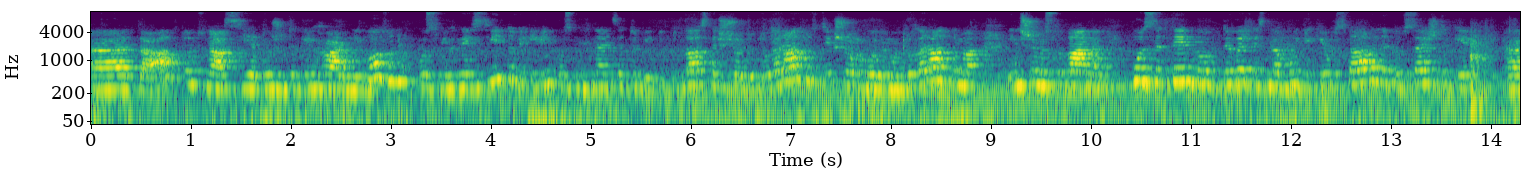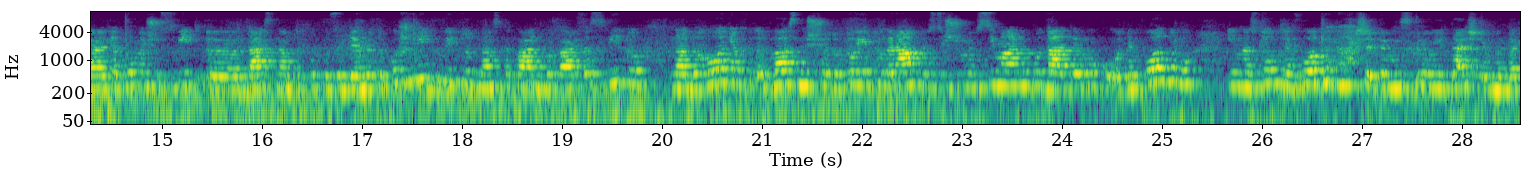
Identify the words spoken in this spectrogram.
Е, так, тут у нас є дуже такий гарний лозунг посміхнись світові, і він посміхнеться тобі. Тобто, власне, щодо толерантності, якщо ми будемо толерантними, іншими словами, позитивно дивитись на будь-які обставини, то все ж таки е, я думаю, що світ е, дасть нам таку позитивну також відповідь. Тут у нас така карта світу на долонях. Власне, щодо тої толерантності, що ми всі маємо подати руку один одному. І наступне фото наше демонструє те, що ми так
